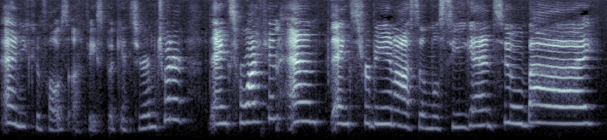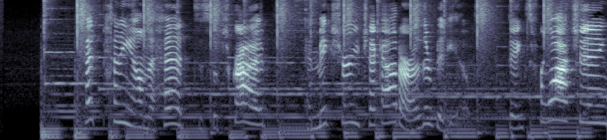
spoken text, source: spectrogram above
And you can follow us on Facebook, Instagram, Twitter. Thanks for watching, and thanks for being awesome. We'll see you again soon. Bye! Hit Penny on the head to subscribe, and make sure you check out our other videos. Thanks for watching!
